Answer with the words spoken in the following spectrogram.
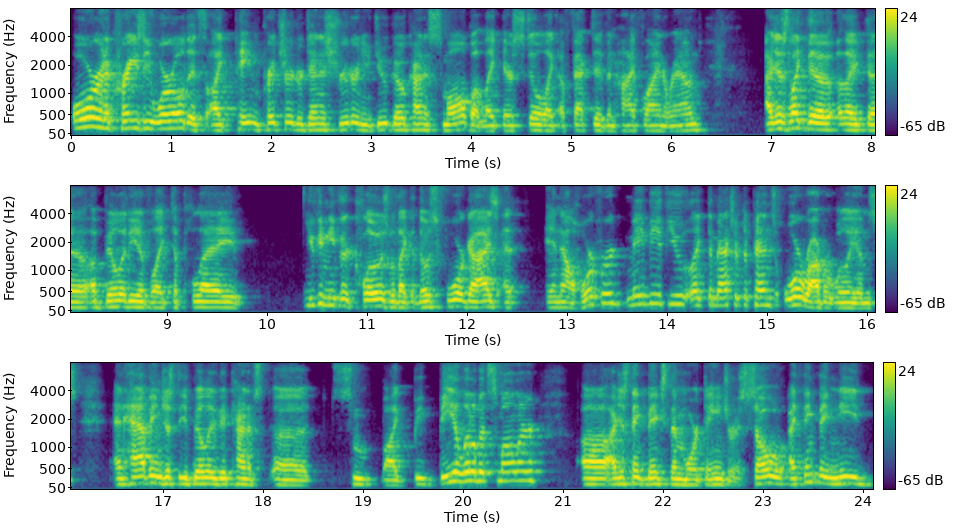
or in a crazy world, it's like Peyton Pritchard or Dennis Schroeder, and you do go kind of small, but like they're still like effective and high flying around. I just like the like the ability of like to play. You can either close with like those four guys and Al Horford, maybe if you like the matchup depends, or Robert Williams, and having just the ability to kind of uh, sm- like be, be a little bit smaller. Uh, I just think makes them more dangerous. So I think they need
